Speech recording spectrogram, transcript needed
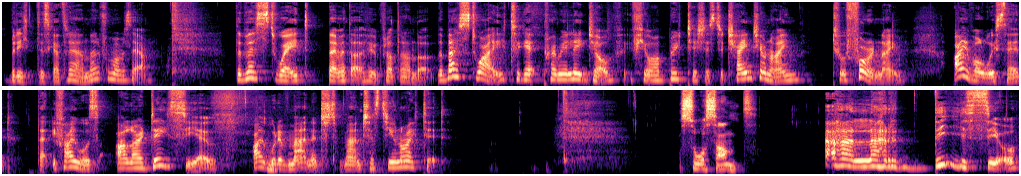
brittiska tränare får man väl säga. The best way, to, nej vänta, hur pratar han då? The best way to get Premier League job if you are British is to change your name to a foreign name. I've always said that if I was Alardisio I would have managed Manchester United. Så sant. Alardisio.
